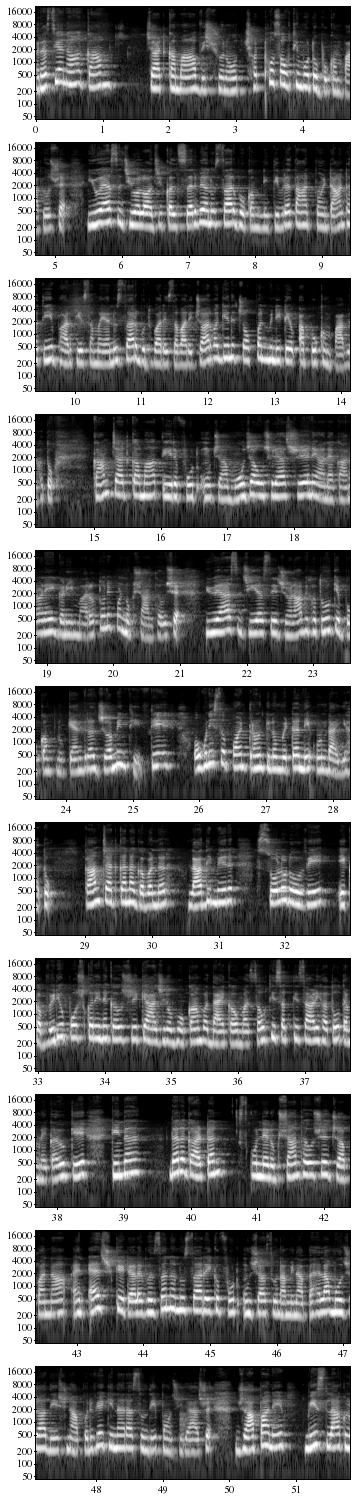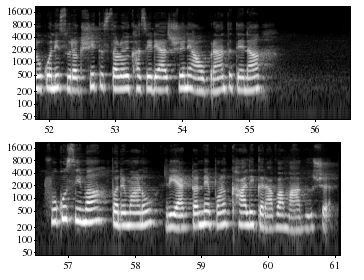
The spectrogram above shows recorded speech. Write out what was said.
રશિયાના કામ ચાટકામાં વિશ્વનો છઠ્ઠો સૌથી મોટો ભૂકંપ આવ્યો છે. યુએસ જીઓલોજિકલ સર્વે અનુસાર ભૂકંપની તીવ્રતા આઠ પોઈન્ટ આઠ હતી. ભારતીય સમય અનુસાર બુધવારે સવારે ચાર વાગ્યાને ચોપન મિનિટે આ ભૂકંપ આવ્યો હતો. કામચાટકામાં તેર ફૂટ ઊંચા મોજા ઉછળ્યા છે અને આના કારણે ઘણી ઇમારતોને પણ નુકસાન થયું છે. યુએસ જીએસએ જણાવ્યું હતું કે ભૂકંપનું કેન્દ્ર જમીનથી તે ઓગણીસો પોઈન્ટ ત્રણ કિલોમીટરની ઊંડાઈએ હતું. કામચાટકાના ગવર્નર વ્લાદિમીર સોલોડોવે એક વીડિયો પોસ્ટ કરીને કહ્યું છે કે આજનો ભૂકંપ દાયકાઓમાં સૌથી શક્તિશાળી હતો. તેમણે કહ્યું કે કિન્ડરગાર્ટન સ્કૂલને નુકસાન થયું છે. જાપાનના એનએચકે ટેલિવિઝન અનુસાર એક ફૂટ ઊંચા સુનામીના પહેલા મોજા દેશના પૂર્વીય કિનારા સુધી પહોંચી ગયા છે. જાપાને વીસ લાખ લોકોને સુરક્ષિત સ્થળોએ ખસેડ્યા છે અને આ ઉપરાંત તેના ફુકુશીમા પરમાણુ રિએક્ટરને પણ ખાલી કરાવવામાં આવ્યું છે.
